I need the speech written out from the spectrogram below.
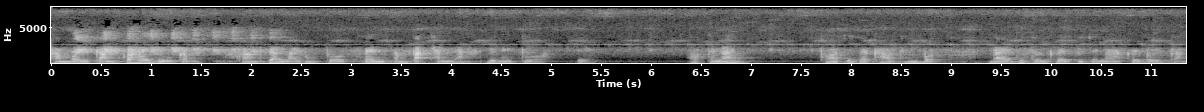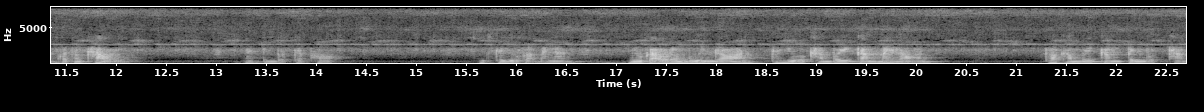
คำบริกรรมก็ให้อยู่กับความเคลื่อนไหวของตัวเป็นสัมปชัญญะอยู่ในตัวเองออกจากนั้นพอที่จะเข้าถึงบทใดที่ตนเคยพิจารณาเคยบริกรรมก็ต้องเข้าเองนั่นเป็นบทเฉพาะจิตก็อยู่กับบันนั้น อยู่กับอารมณ์อื่นร้อน ถ้าอยู่กับคำบริกรรมไม่ร้อน เพราะคำบริกรรมเป็นบทธรรม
